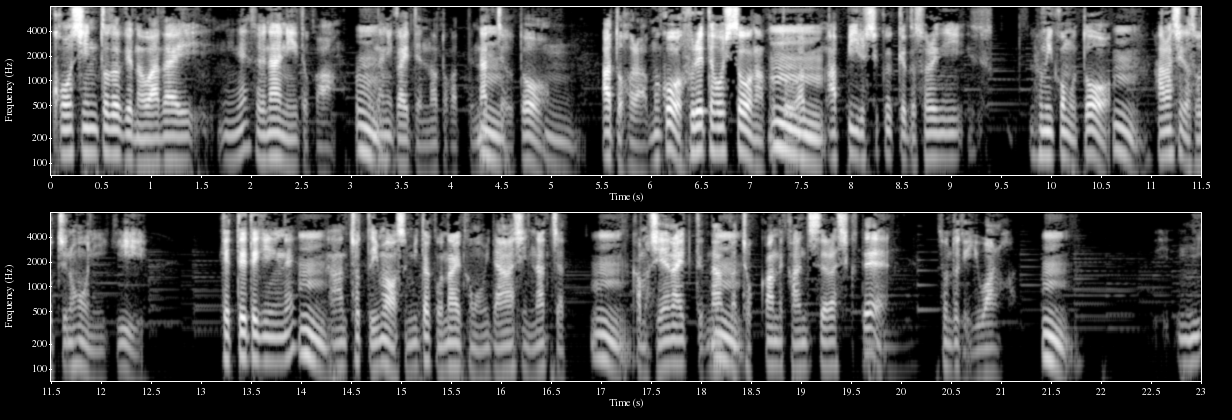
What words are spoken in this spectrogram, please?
更新届の話題にねそれ何とか、うん。何書いてんのとかってなっちゃうと、うん。あとほら向こうが触れてほしそうなことをア,、ピールしてくるけどそれに踏み込むと、うん。話がそっちの方に行き決定的にね、うん。あちょっと今は住みたくないかもみたいな話になっちゃううん。かもしれないってなんか直感で感じてたらしくて、その時は言わなかっうん。たに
